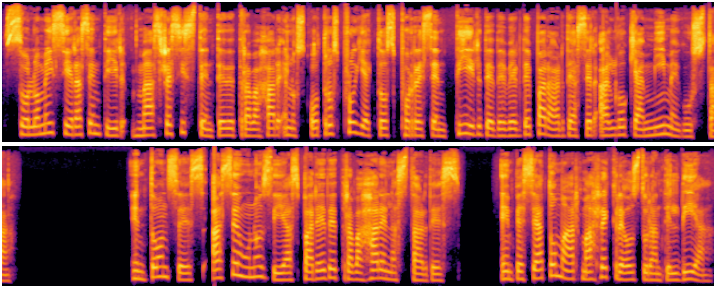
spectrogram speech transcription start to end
solo me hiciera sentir más resistente de trabajar en los otros proyectos por resentir de deber de parar de hacer algo que a mí me gusta. Entonces, hace unos días paré de trabajar en las tardes. Empecé a tomar más recreos durante el día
